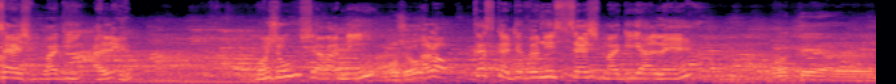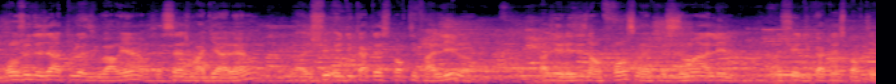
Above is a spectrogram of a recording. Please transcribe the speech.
Serge Magui Alain. Bonjour, cher ami. Bonjour. Alors, qu'est-ce qu'est devenu Serge Magui Alain? Ok, euh, bonjour déjà à tous les Ivoiriens, c'est Serge Magui Alain. Je suis éducateur sportif à Lille. Là, je réside en France, mais précisément à Lille. Je suis éducateur sportif.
